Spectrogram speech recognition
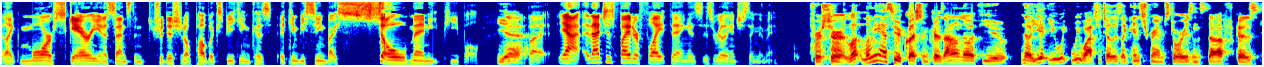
like more scary in a sense than traditional public speaking because it can be seen by so many people. Yeah. But yeah, that just fight or flight thing is, is really interesting to me. For sure. Let, let me ask you a question because I don't know if you no you, you we watch each other's like Instagram stories and stuff because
